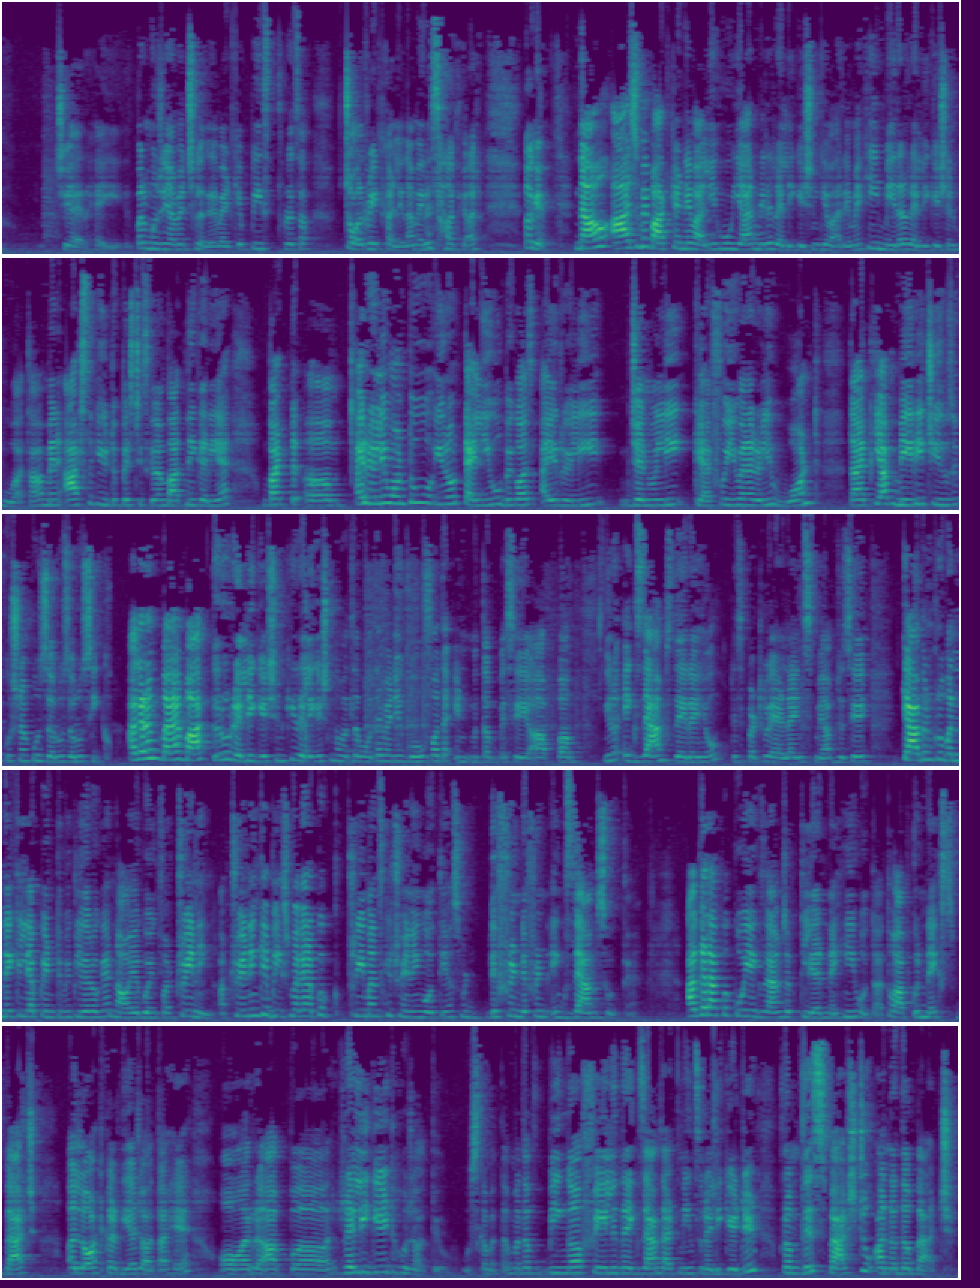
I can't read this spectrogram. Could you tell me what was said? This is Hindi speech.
चेयर है ये। पर मुझे यहाँ पे अच्छा लग रहा है बैठ के। प्लीज़ थोड़ा सा टॉलरेट कर लेना मेरे साथ, यार। ओके नाउ आज मैं बात करने वाली हूँ यार मेरे रेलिगेशन के बारे में कि मेरा रेलिगेशन हुआ था। मैंने आज तक यूट्यूब पे इस चीज़ के बारे में बात नहीं करी है but I really want to you know tell you because I really genuinely care for you and I really want that कि आप मेरी चीज़ों से कुछ ना कुछ ज़रूर ज़रूर सीखो। अगर हम मैं बात करूँ रेलिगेशन की रेलिगेशन का मतलब होता है when you go for the मतलब जैसे आप यू नो एग्ज़ाम्स दे रहे हो, जिस पर्टिकुलर एयरलाइंस में आप, जैसे कैबिन क्रू बनने के लिए आपका इंटरव्यू क्लियर हो गया now you going for training अब ट्रेनिंग के बीच में अगर आपको थ्री मंथ्स की ट्रेनिंग होती है उसमें डिफरेंट डिफरेंट एग्ज़ाम्स होते हैं। अगर आपका कोई एग्ज़ाम जब क्लियर नहीं होता तो आपको नेक्स्ट बैच अलॉट कर दिया जाता है और आप रेलीगेट uh, हो जाते हो। उसका मतलब मतलब being a fail in the exam that means relegated from this batch to another batch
